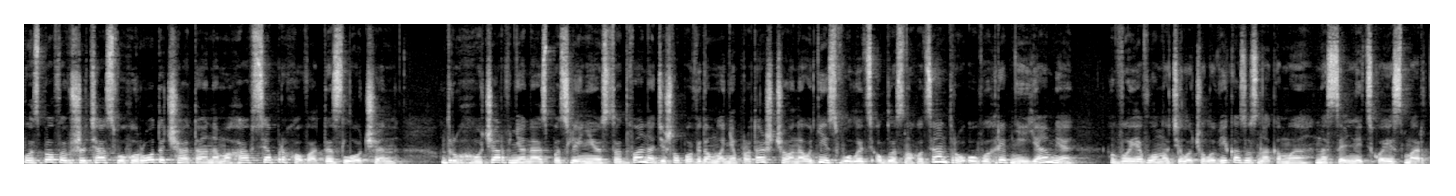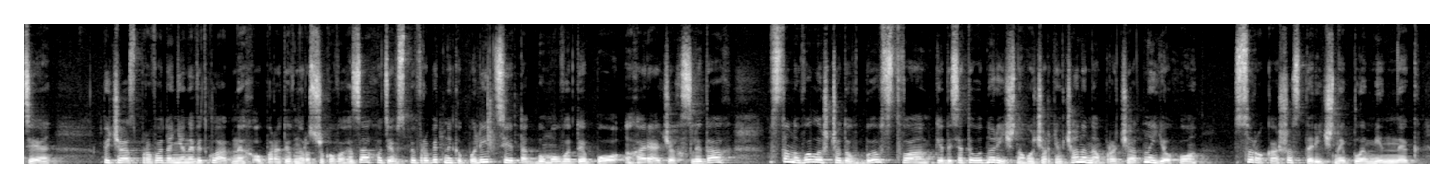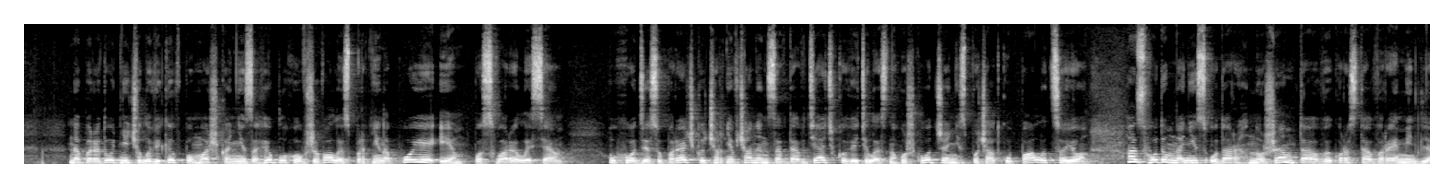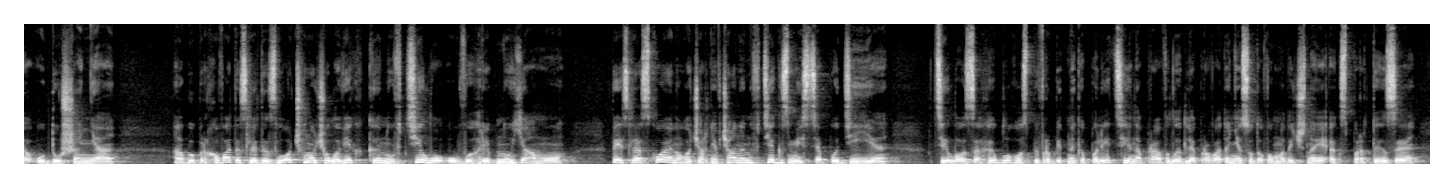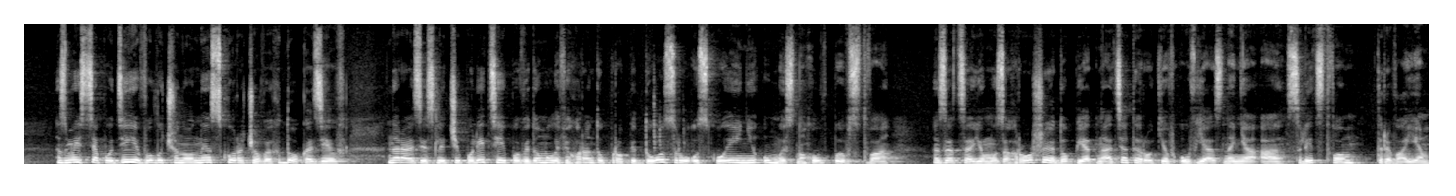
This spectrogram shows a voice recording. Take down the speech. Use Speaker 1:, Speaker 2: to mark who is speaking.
Speaker 1: Позбавив життя свого родича та намагався приховати злочин. 2 червня на спецлінію 102 надійшло повідомлення про те, що на одній з вулиць обласного центру у вигрібній ямі виявлено тіло чоловіка з ознаками насильницької смерті. Під час проведення невідкладних оперативно-розшукових заходів співробітники поліції, так би мовити, по гарячих слідах встановили, що до вбивства 51-річного чернівчанина причетний його 46-річний племінник. Напередодні чоловіки в помешканні загиблого вживали спиртні напої і посварилися. У ході суперечки чернівчанин завдав дядькові тілесних ушкоджень спочатку палицею, а згодом наніс удар ножем та використав ремінь для удушення. Аби приховати сліди злочину, чоловік кинув тіло у вигрібну яму. Після скоєного чернівчанин втік з місця події. Тіло загиблого співробітники поліції направили для проведення судово-медичної експертизи. З місця події вилучено низку речових доказів. Наразі слідчі поліції повідомили фігуранту про підозру у скоєнні умисного вбивства. За це йому загрожує до 15 років ув'язнення, а слідство триває.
